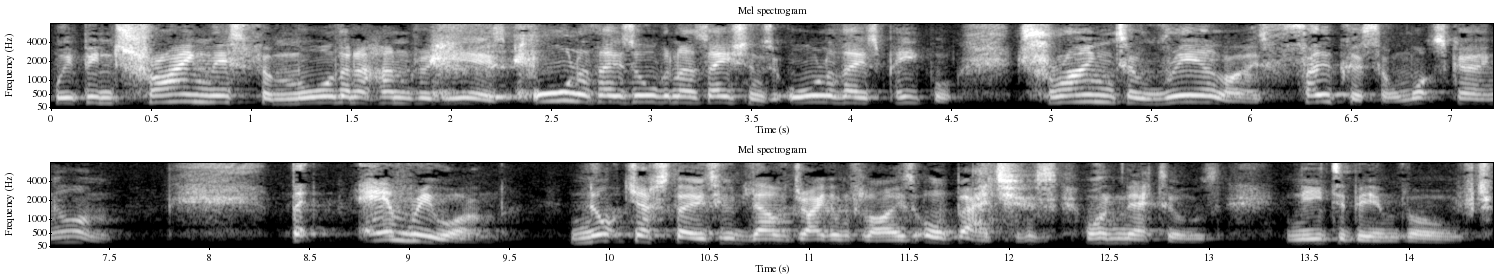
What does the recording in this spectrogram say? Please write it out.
We've been trying this for more than 100 years. All of those organizations, all of those people, trying to realize, focus on what's going on. But everyone, not just those who love dragonflies or badgers or nettles, need to be involved.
